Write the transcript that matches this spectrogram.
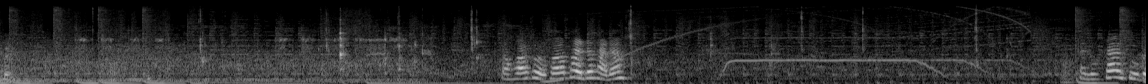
เบิ่งต้องขอโทษขออภัยด้วยค่ะเด้อให้ลูกชายสู่ไป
